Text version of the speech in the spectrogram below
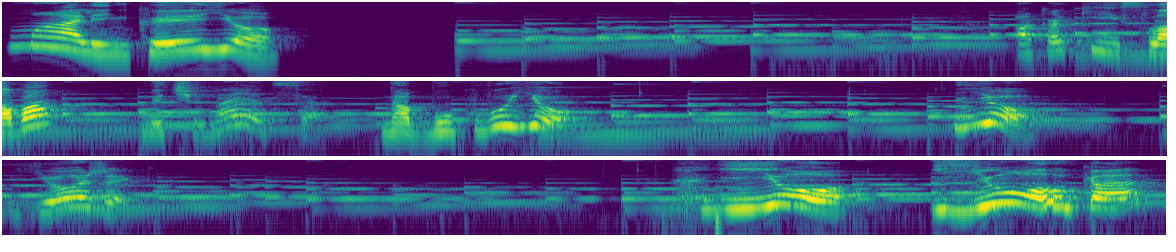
Маленькое Ё. А какие слова начинаются на букву Ё? Ё. Ежик. Ё. Елка.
